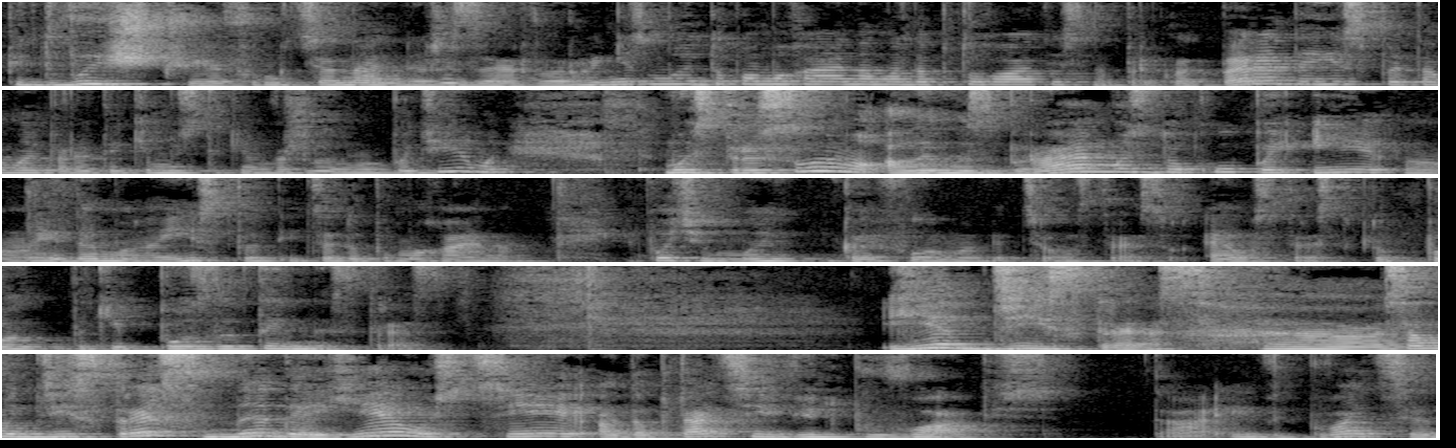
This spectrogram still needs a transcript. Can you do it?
підвищує функціональні резерви організму і допомагає нам адаптуватись, наприклад, перед іспитами, перед якимись такими важливими подіями. Ми стресуємо, але ми збираємось докупи і е, йдемо на іспит, і це допомагає нам. І потім ми кайфуємо від цього стресу. Еустрес, тобто такий позитивний стрес. Є дістрес. Саме дістрес не дає ось цій адаптації відбуватись. І відбувається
